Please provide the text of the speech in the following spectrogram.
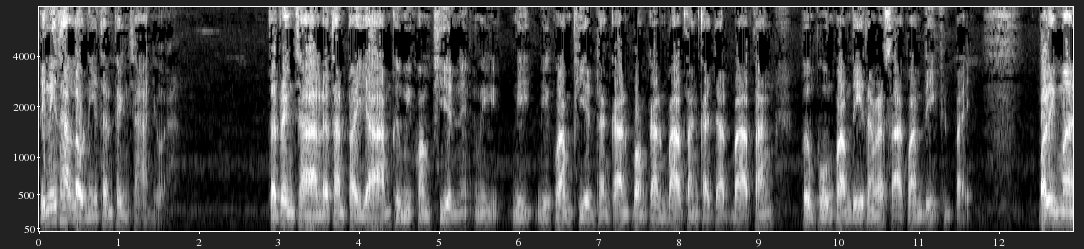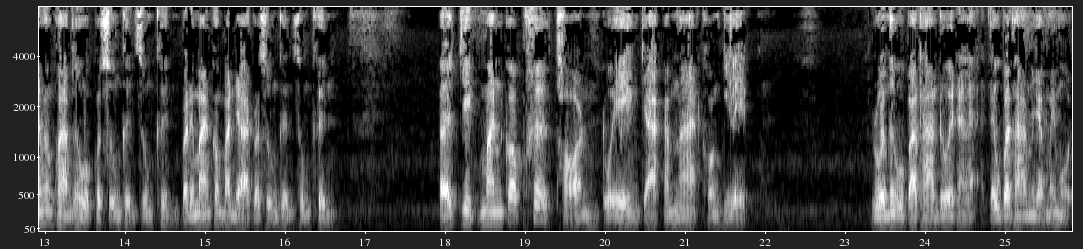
ทีนี้ท่านเหล่านี้ท่านเพ่งฌานอยู่อะแต่เพ่งฌานแล้วท่านพยายามคือมีความเพียรเนี่ยมีมีมีความเพียรทางการป้องกันบาปทั้งกาจัดบาปทั้งเพิ่มพูนความดีทั้งรักษาความดีขึ้นไป ปริมาณของความสงบก็สูงขึ้นสูงขึ้น ปริมาณของปัญญาก็สูงขึ้นสูงขึ้นจิตมันก็เพิกถอนตัวเองจากอำนาจของกิเลส รวมทั้งอุปาทานด้วยนั่นแหละ แต่อุปาทานมันยังไม่หมด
